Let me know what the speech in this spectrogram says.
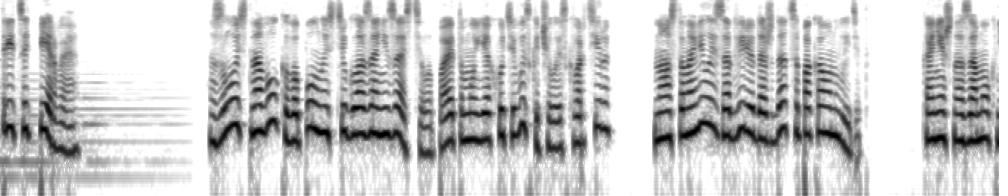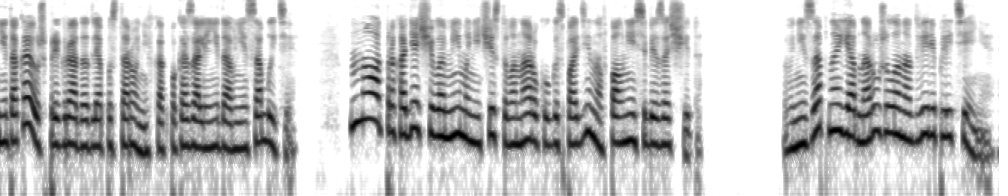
31. Злость на Волкова полностью глаза не застила, поэтому я хоть и выскочила из квартиры, но остановилась за дверью дождаться, пока он выйдет. Конечно, замок не такая уж преграда для посторонних, как показали недавние события, но от проходящего мимо нечистого на руку господина вполне себе защита. Внезапно я обнаружила на двери плетение.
